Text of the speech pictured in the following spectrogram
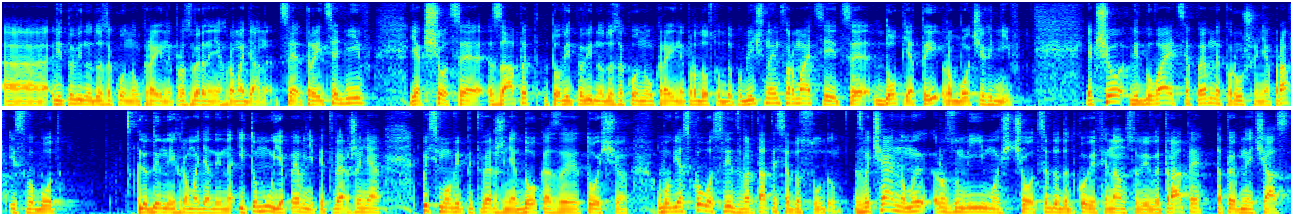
е, відповідно до закону України про звернення громадян, це 30 днів. Якщо це запит, то відповідно до закону України про доступ до публічної інформації, це до 5 робочих днів. Якщо відбувається певне порушення прав і свобод людини і громадянина, і тому є певні підтвердження, письмові підтвердження, докази тощо, обов'язково слід звертатися до суду. Звичайно, ми розуміємо, що це додаткові фінансові витрати та певний час,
